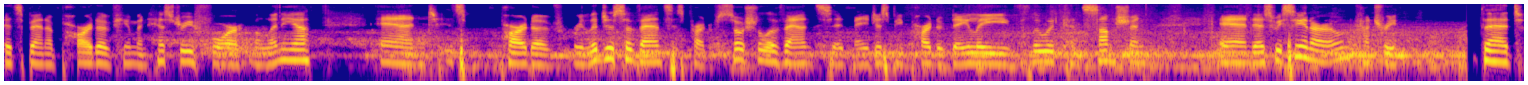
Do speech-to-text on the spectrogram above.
It's been a part of human history for millennia, and it's part of religious events, it's part of social events, it may just be part of daily fluid consumption. And as we see in our own country, that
